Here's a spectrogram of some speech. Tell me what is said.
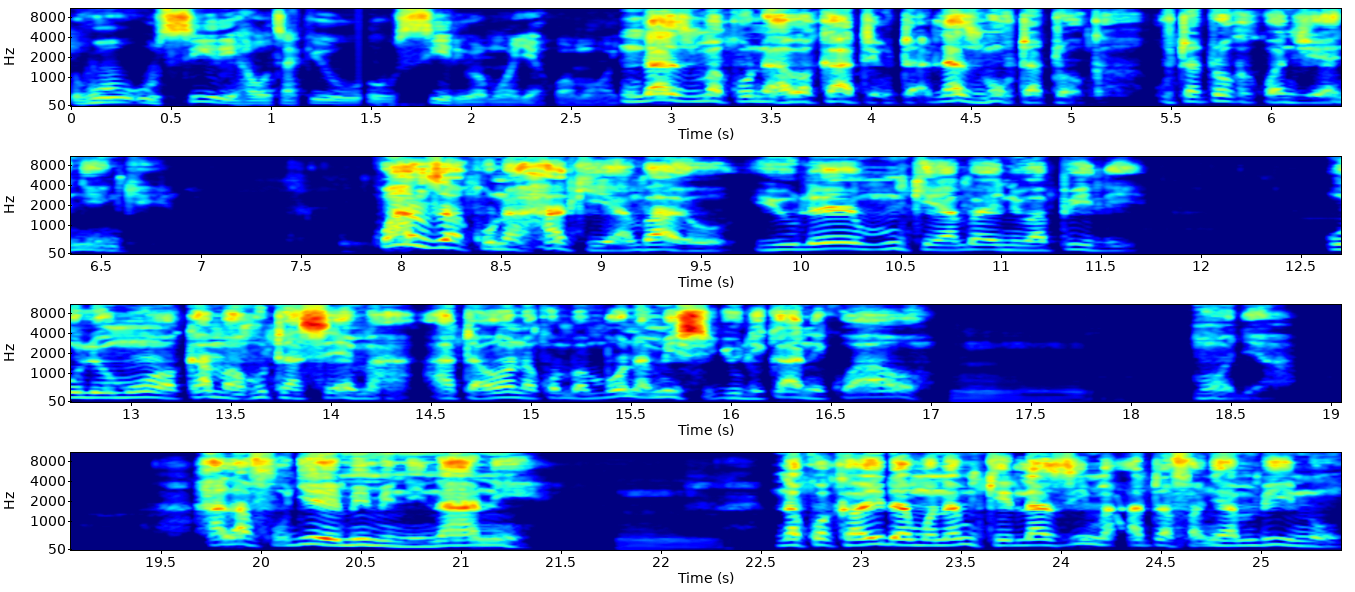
huu usiri hautakiwi usiri wa moja kwa moja. lazima kuna wakati uta, lazima utatoka, utatoka kwa njia nyingi. Kwanza kuna haki ambayo yule mke ambaye ni wa pili ulimuoa, kama hutasema ataona kwamba mbona mi sijulikani kwao. Mm. Moja, halafu je, mimi ni nani? Mm. na kwa kawaida mwanamke lazima atafanya mbinu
